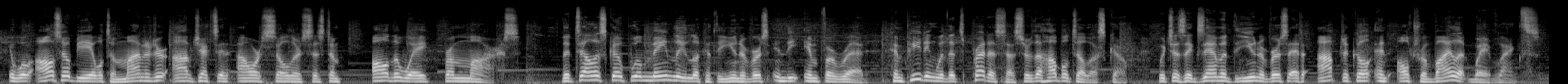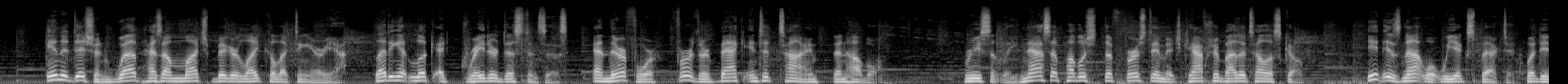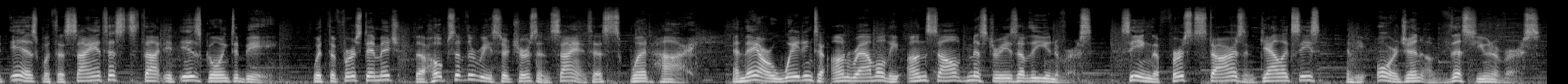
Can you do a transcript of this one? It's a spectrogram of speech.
It will also be able to monitor objects in our solar system all the way from Mars. The telescope will mainly look at the universe in the infrared, competing with its predecessor, the Hubble telescope, which has examined the universe at optical and ultraviolet wavelengths. In addition, Webb has a much bigger light collecting area, letting it look at greater distances, and therefore further back into time than Hubble. Recently, NASA published the first image captured by the telescope, it is not what we expected, but it is what the scientists thought it is going to be. With the first image, the hopes of the researchers and scientists went high, and they are waiting to unravel the unsolved mysteries of the universe, seeing the first stars and galaxies and the origin of this universe.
